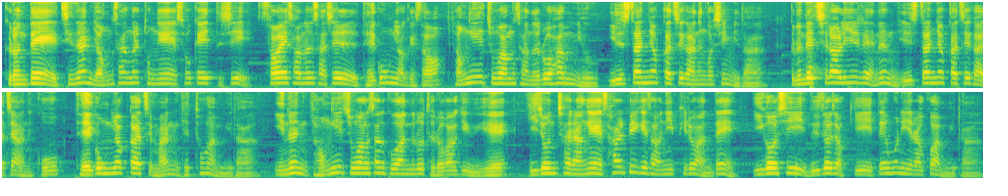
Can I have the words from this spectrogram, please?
그런데 지난 영상을 통해 소개했듯이 서해선은 사실 대곡역에서 경의중앙선으로 합류, 일산역까지 가는 것입니다. 그런데 7월 1일에는 일산역까지 가지 않고 대곡역까지만 개통합니다. 이는 경의중앙선 구간으로 들어가기 위해 기존 차량의 설비 개선이 필요한데 이것이 늦어졌기 때문이라고 합니다.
